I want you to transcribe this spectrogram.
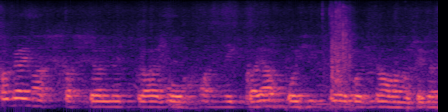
ka käimas, kas seal nüüd praegu on ikka jah, poisid, poisid vanusega.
